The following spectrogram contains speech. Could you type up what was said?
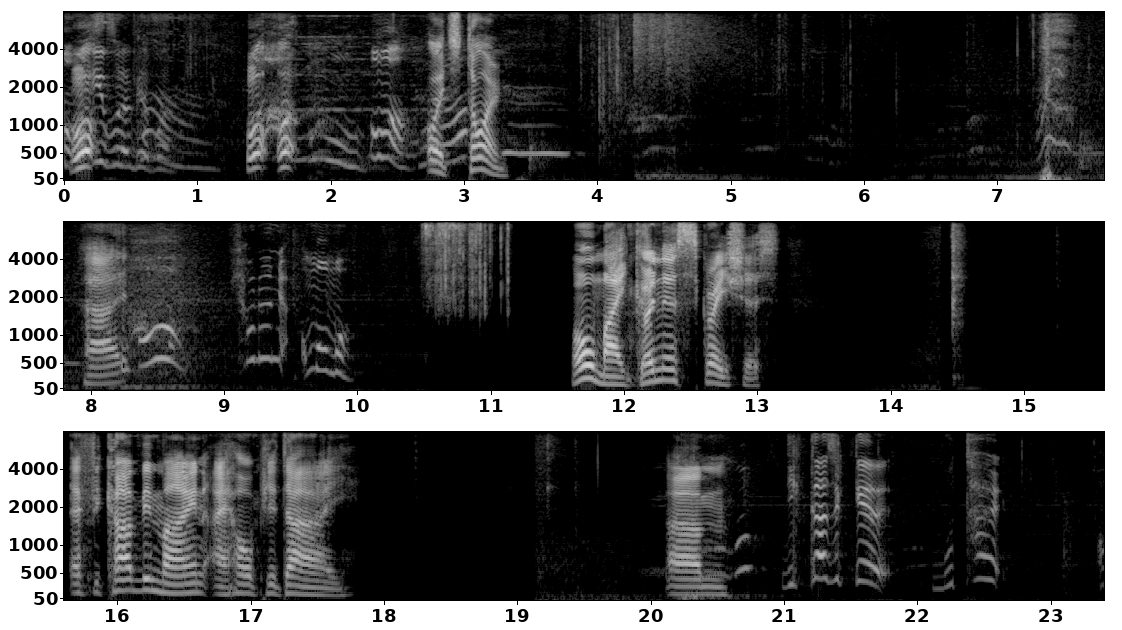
어머, 어? 이게 뭐야, 이게 뭐야? Oh, oh, 어머. oh, it's torn. Hi. 혈흔이 어머 어머. Oh my goodness gracious. If you can't be mine, I hope you die. Um, 니까지 게 못할 아,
